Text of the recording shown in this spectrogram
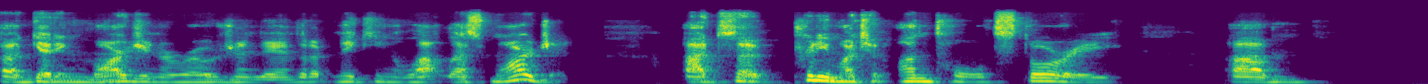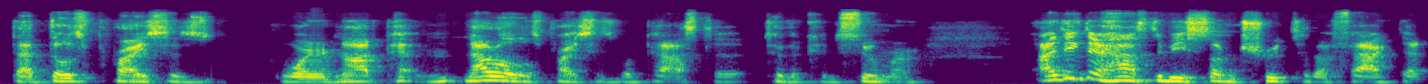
uh, getting margin erosion. They ended up making a lot less margin. Uh, it's a pretty much an untold story um, that those prices were not, not all those prices were passed to, to the consumer. I think there has to be some truth to the fact that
